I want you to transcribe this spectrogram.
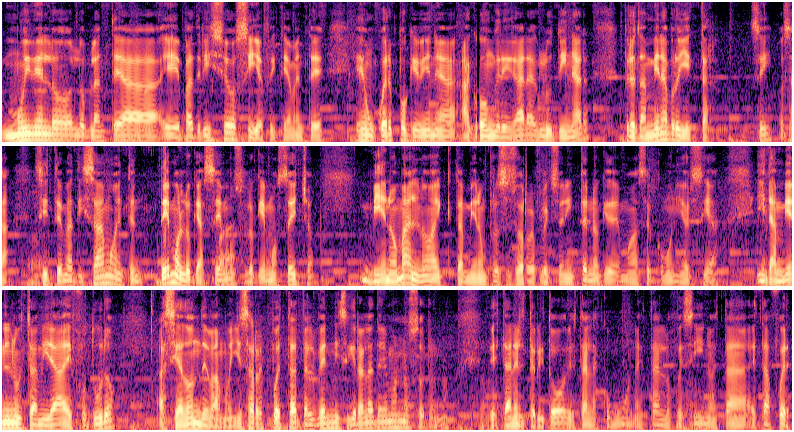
muy bien lo, plantea eh, Patricio, sí, efectivamente es un cuerpo que viene a, congregar, a aglutinar, pero también a proyectar. ¿Sí? O sea, sistematizamos, entendemos lo que hacemos, lo que hemos hecho, bien o mal, ¿no? Hay también un proceso de reflexión interno que debemos hacer como universidad y también nuestra mirada de futuro hacia dónde vamos. Y esa respuesta tal vez ni siquiera la tenemos nosotros, ¿no? Está en el territorio, está en las comunas, está en los vecinos, está, está afuera,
